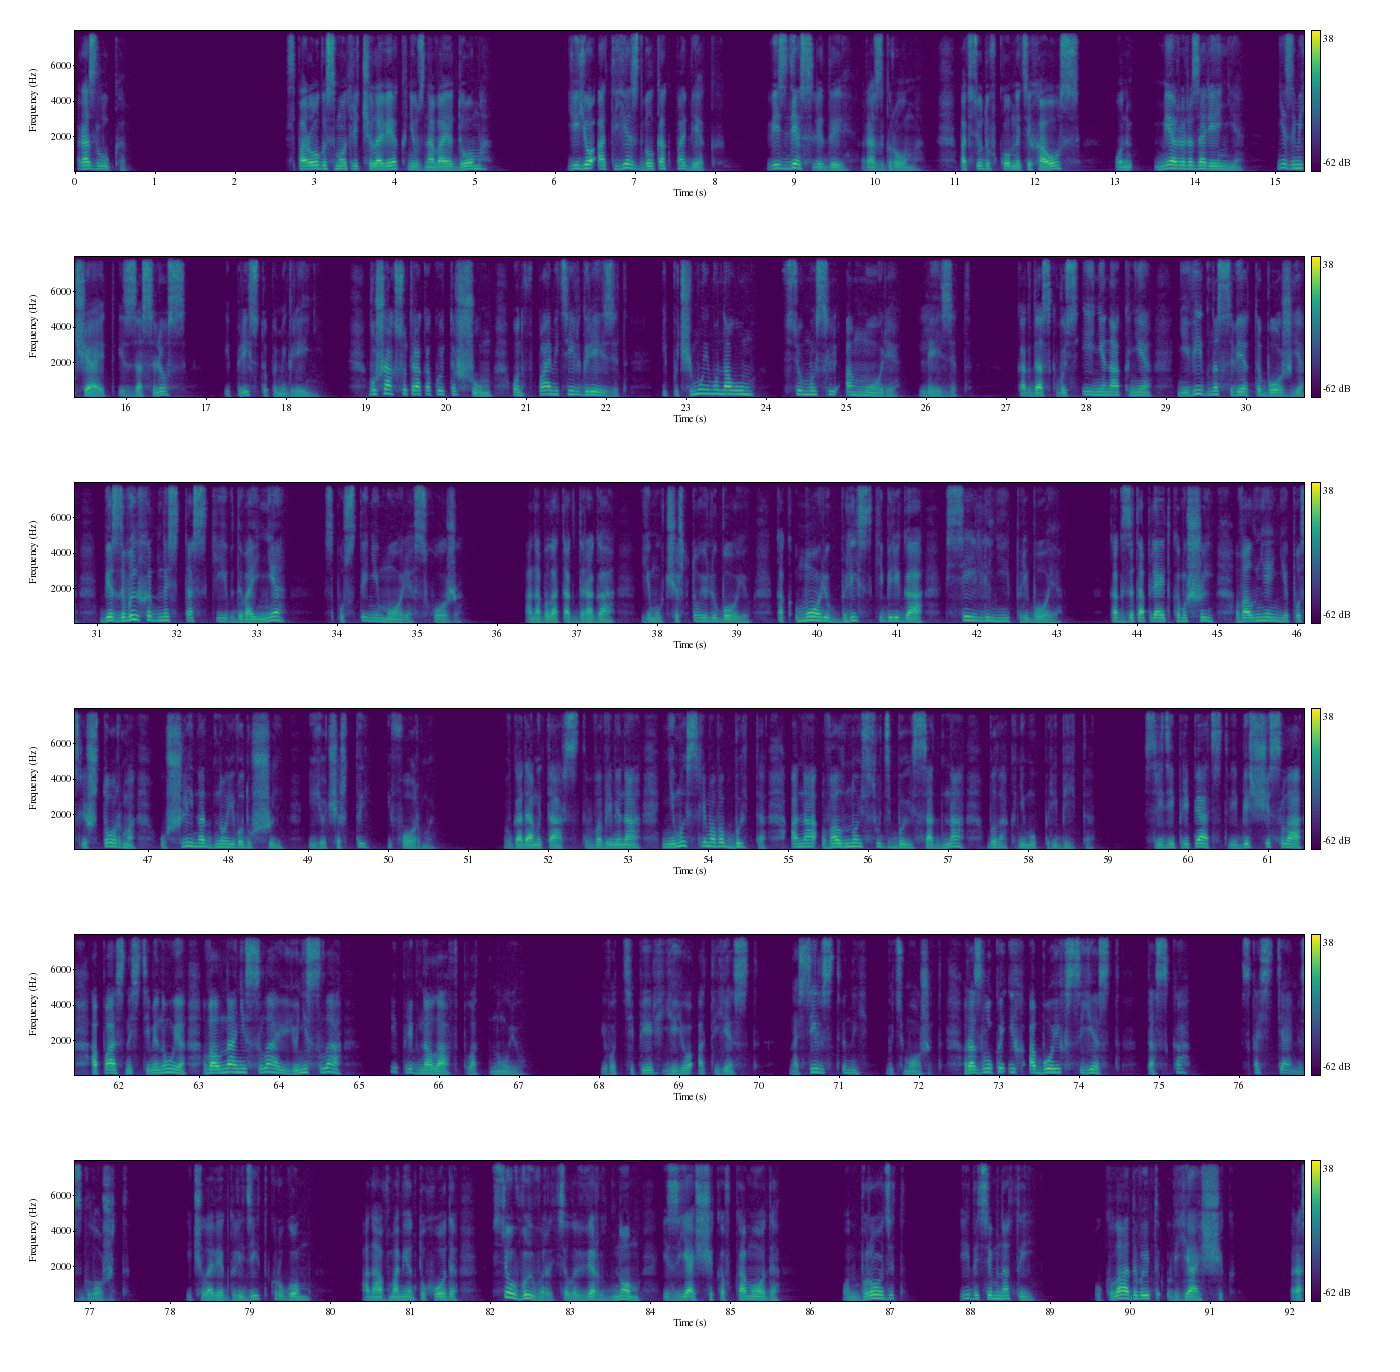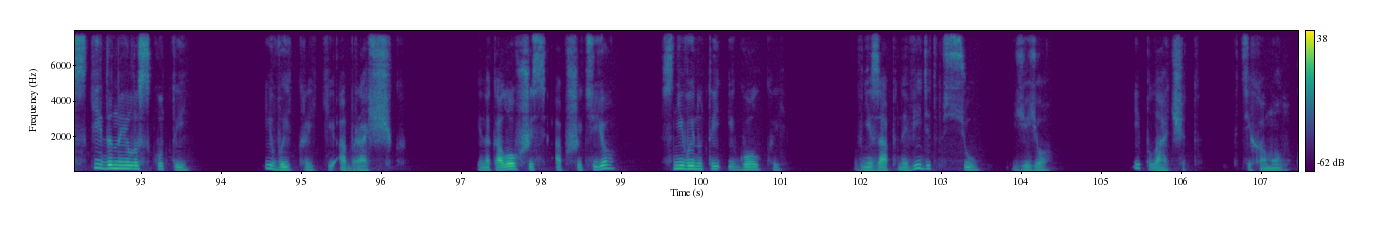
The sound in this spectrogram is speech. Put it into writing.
Разлука. С порога смотрит человек, не узнавая дома. Ее отъезд был как побег. Везде следы разгрома. Повсюду в комнате хаос. Он меры разорения не замечает из-за слез и приступа мигрени. В ушах с утра какой-то шум, он в памяти иль грезит. И почему ему на ум всю мысль о море лезет? Когда сквозь ини на окне Не видно света Божья, Безвыходность тоски вдвойне С пустыней моря схожа. Она была так дорога Ему чертою любою, Как морю близкие берега Всей линии прибоя. Как затопляет камыши Волнение после шторма, Ушли на дно его души Ее черты и формы. В года мытарств, во времена немыслимого быта Она волной судьбы со дна была к нему прибита. Среди препятствий, без числа, опасности минуя, Волна несла ее, несла и пригнала вплотную. И вот теперь ее отъезд, насильственный, быть может, Разлука их обоих съест, тоска с костями сгложит. И человек глядит кругом, она в момент ухода все выворотила вверх дном из ящиков комода. Он бродит и до темноты укладывает в ящик раскиданные лоскуты и выкройки образчик. И, наколовшись об шитье с невынутой иголкой, внезапно видит всю ее и плачет в тихомолку.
